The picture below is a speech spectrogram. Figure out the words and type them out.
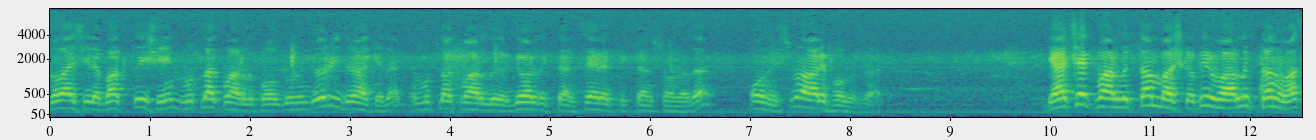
Dolayısıyla baktığı şeyin mutlak varlık olduğunu görür, idrak eder. E, mutlak varlığı gördükten, seyrettikten sonra da onun ismi Arif olur zaten. Gerçek varlıktan başka bir varlık tanımaz.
